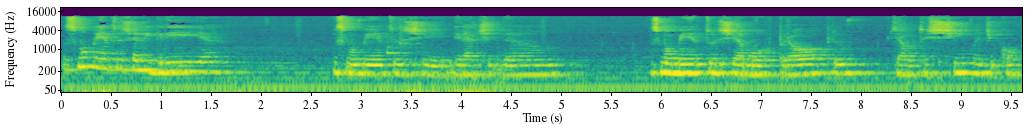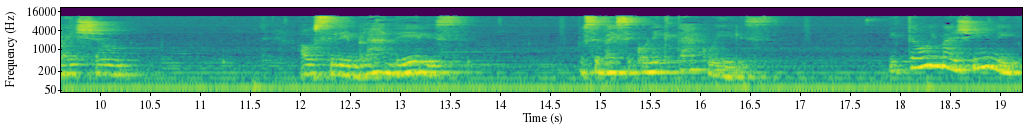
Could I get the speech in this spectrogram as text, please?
Os momentos de alegria, os momentos de gratidão, os momentos de amor próprio, de autoestima, de compaixão ao se lembrar deles, você vai se conectar com eles. Então imagine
